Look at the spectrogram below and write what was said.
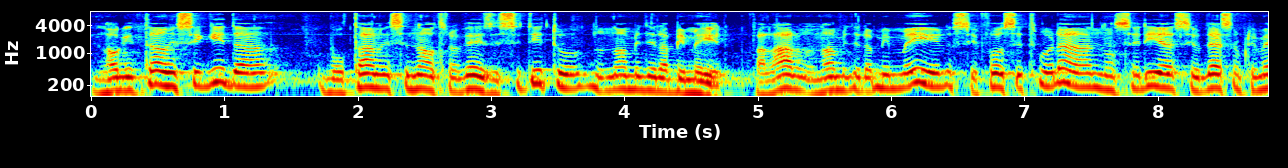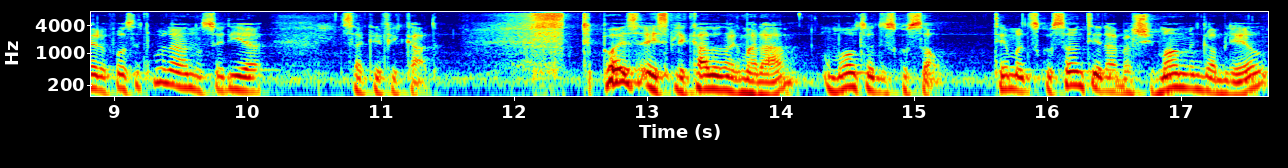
E logo então, em seguida, voltaram a ensinar outra vez esse dito no nome de Rabi Meir. Falaram no nome de Rabi Meir, se fosse Tmurá, não seria, se o décimo primeiro fosse Tmurá, não seria sacrificado. Depois é explicado na Gemara uma outra discussão. Tem uma discussão entre Rabbi Shimon ben Gamliel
